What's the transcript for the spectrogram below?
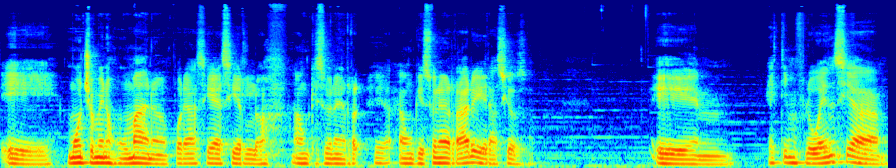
eh, mucho menos humano, por así decirlo, aunque suene, eh, aunque suene raro y gracioso. Em, esta influencia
